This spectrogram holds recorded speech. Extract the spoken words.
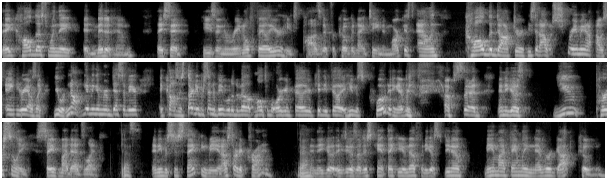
They called us when they admitted him. They said, He's in renal failure. He's positive for COVID 19. And Marcus Allen called the doctor. He said, I was screaming. I was angry. I was like, You were not giving him remdesivir. It causes 30% of people to develop multiple organ failure, kidney failure. He was quoting everything I've said. And he goes, You personally saved my dad's life. Yes. And he was just thanking me. And I started crying. Yeah. And he goes, he goes, I just can't thank you enough. And he goes, you know, me and my family never got COVID.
